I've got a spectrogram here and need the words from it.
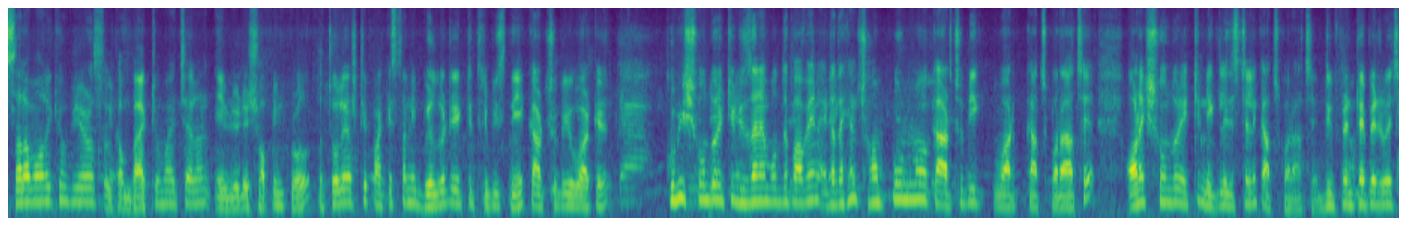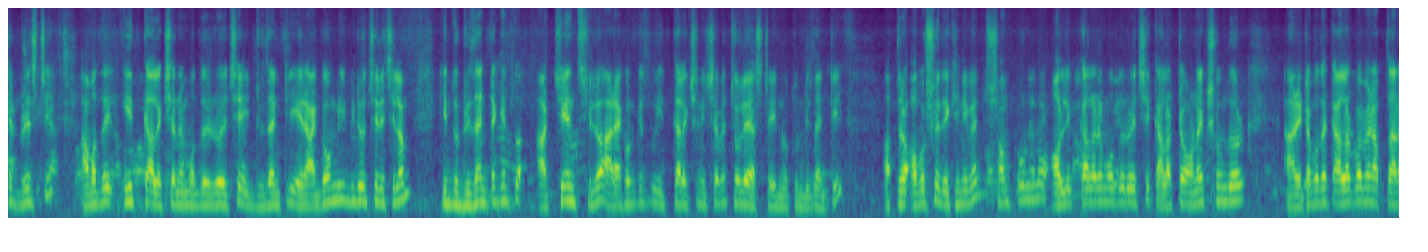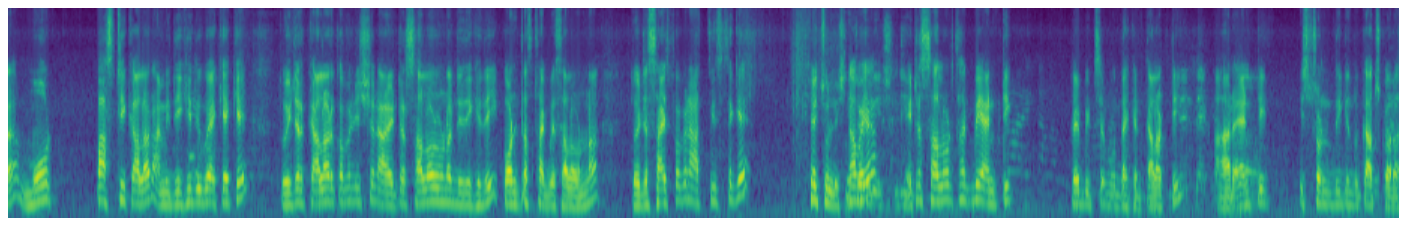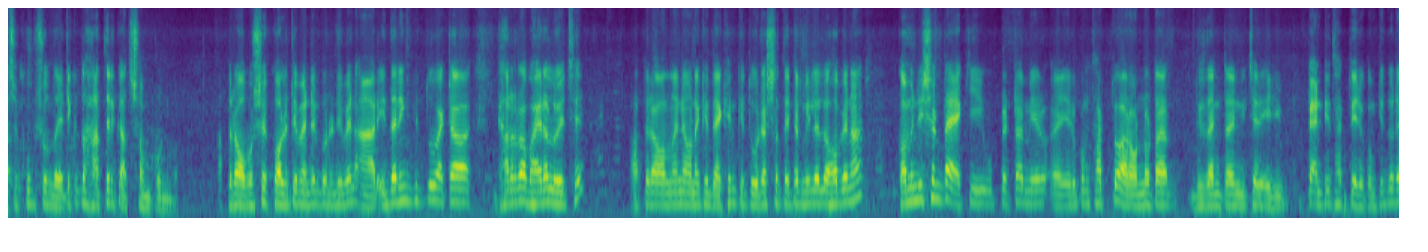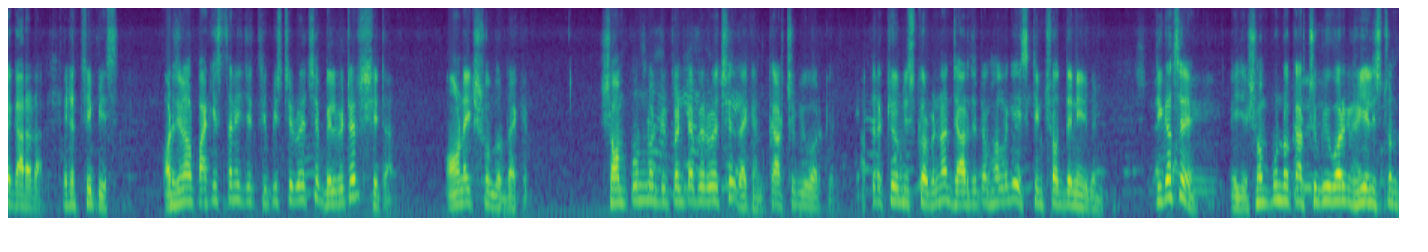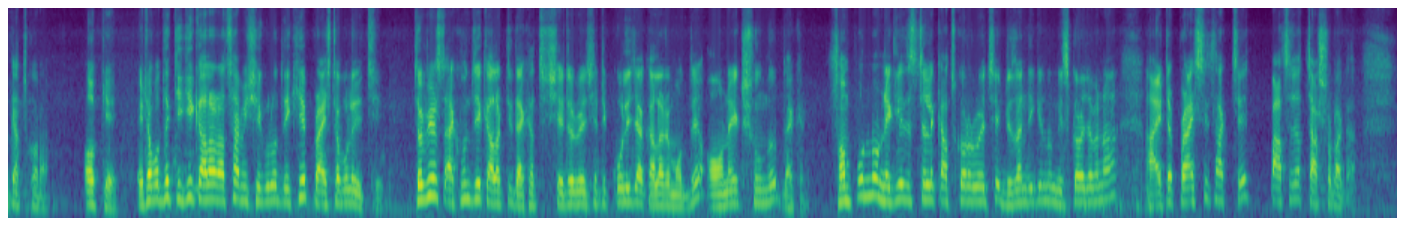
আসসালামু আলাইকুম viewers, welcome back to my channel everyday shopping pro. তো চলে আসছি পাকিস্তানি বেলভেটের একটি থ্রি পিস নিয়ে কারচুপি ওয়ার্কের খুবই সুন্দর একটি ডিজাইনের মধ্যে পাবেন। এটা দেখেন, সম্পূর্ণ কারচুপি ওয়ার্ক কাজ করা আছে। অনেক সুন্দর একটি নেকলেস স্টাইলে কাজ করা আছে। ডিফারেন্ট টাইপের রয়েছে ড্রেসটি আমাদের ঈদ কালেকশনের মধ্যে রয়েছে এই ডিজাইনটি এর আগেও আমি ভিডিও ছেড়েছিলাম, কিন্তু ডিজাইনটা কিন্তু আর চেঞ্জ ছিল, আর এখন কিন্তু ঈদ কালেকশন হিসাবে চলে আসছে এই নতুন ডিজাইনটি আপনারা অবশ্যই দেখে নেবেন। সম্পূর্ণ অলিভ কালারের মধ্যে রয়েছে। কালারটা অনেক সুন্দর। আর এটার মধ্যে কালার পাবেন আপনারা মোট পাঁচটি কালার আমি দেখিয়ে দেবো একে একে। তো এটার কালার কম্বিনেশন আর এটার সালোয়ার ওনা দিয়ে দেখে দিই। কন্ট্রাস্ট থাকবে সালোয়ার ওনা তো এটা সাইজ পাবেন আটত্রিশ থেকে ছেচল্লিশ। না ভাইয়া? এটা সালোয়ার থাকবে অ্যান্টিক ফেব্রিক্সের মধ্যে দেখেন কালারটি। আর অ্যান্টিক স্টোন দিয়ে কিন্তু কাজ করা আছে। খুব সুন্দর। এটা কিন্তু হাতের কাজ সম্পূর্ণ। আপনারা অবশ্যই কোয়ালিটি মেনটেন করে নেবেন। আর ইদানিং কিন্তু একটা ঘাড়ারা ভাইরাল হয়েছে। আপনারা অনলাইনে অনেকে দেখেন কিন্তু ওটার সাথে এটা মিলালে হবে না। কম্বিনেশনটা একই উপরেরটা এরকম থাকতো আর অন্যটা ডিজাইনটা নিচের এই প্যান্টি থাকতো এরকম। কিন্তু এটা গারারা এটা থ্রি পিস অরিজিনাল পাকিস্তানি যে থ্রি পিসটি রয়েছে বেলভেটের সেটা। অনেক সুন্দর, দেখেন। সম্পূর্ণ ডিফারেন্ট টাইপের রয়েছে, দেখেন, কারচুপি ওয়ার্কের আপনারা কেউ মিস করবেন না, যার যেটা ভালো লাগে স্ক্রিনশট দিয়ে নেবেন। ঠিক আছে? এই যে, সম্পূর্ণ কারচুপি ওয়ার্ক রিয়েল স্টোন কাজ করা। ওকে এটার মধ্যে কি কি কালার আছে আমি সেগুলো দেখিয়ে প্রাইসটা বলে দিচ্ছি। তো এখন যে কালারটি দেখাচ্ছি, সেটা রয়েছে একটি কলিজা কালারের মধ্যে। অনেক সুন্দর, দেখেন। সম্পূর্ণ নেকলেস স্টাইলে কাজ করা রয়েছে। ডিজাইনটি কিন্তু মিস করা যাবে না। আর এটার প্রাইসই থাকছে পাঁচ হাজার চারশো টাকা।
